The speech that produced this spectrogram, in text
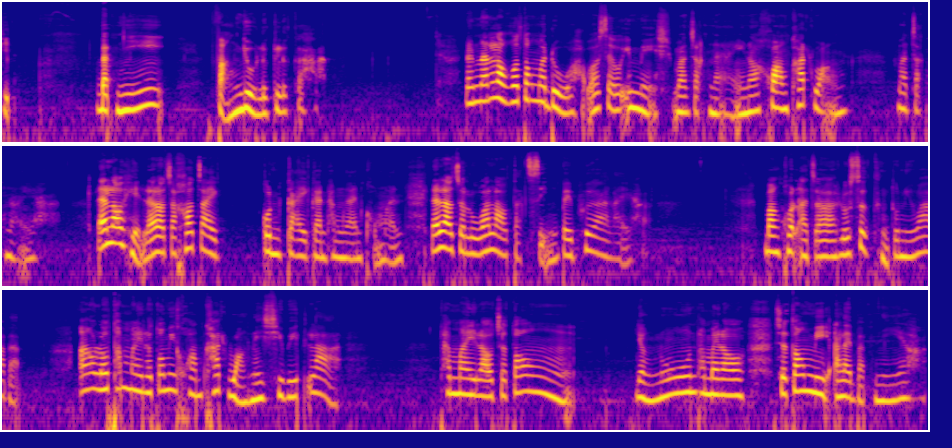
ผิด แบบนี้ฝังอยู่ลึกๆอะค่ะ ดังนั้นเราก็ต้องมาดูค่ะว่า self image มาจากไหนเนาะความคาดหวังมาจากไหนค่ะ และเราเห็นแล้วเราจะเข้าใจกลไกการทำงานของมัน และเราจะรู้ว่าเราตัดสินไปเพื่ออะไรค่ะ บางคนอาจจะรู้สึกถึงตรงนี้ว่าแบบอ้าวแล้วทำไมเราต้องมีความคาดหวังในชีวิตล่ะทำไมเราจะต้อง อย่างนู้นทำไมเราจะต้องมีอะไรแบบนี้ค่ะ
